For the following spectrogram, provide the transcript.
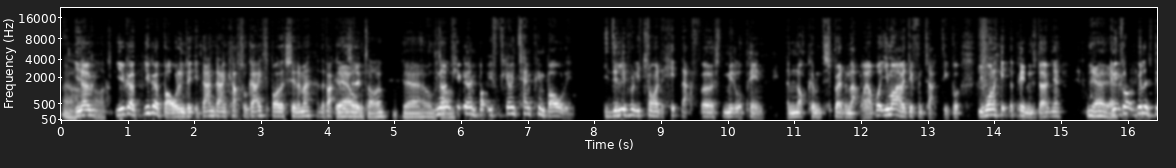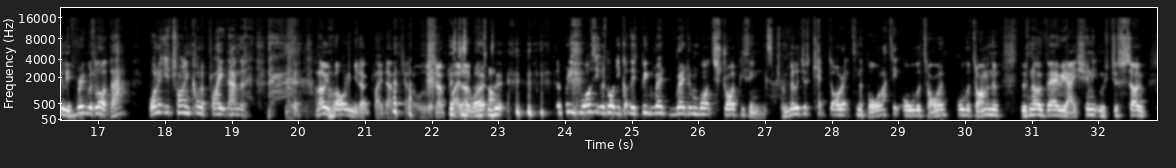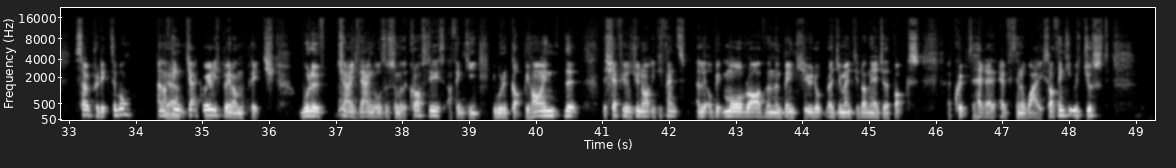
Oh, you know, God. you go you go bowling, don't you, Dan down Castlegate by the cinema at the back yeah, of the zoo. all the time. Yeah, all the you know, time. if you're going if you're going ten pin bowling, you're deliberately trying to hit that first middle pin and knock them, spread them that way. Well, you might have a different tactic, but you want to hit the pins, don't you? Yeah, yeah. And it's like Villa's delivery was like that. Why don't you try and kind of play down the? I know in oh. bowling you don't play down the channels. You don't play this doesn't work, does it? but it was. It was like you got these big red, red and white stripy things, and Villa just kept directing the ball at it all the time, all the time, and there, there was no variation. It was just so, so predictable. And I yeah. think Jack Grealish being on the pitch would have changed the angles of some of the crosses. I think he, he would have got behind the, the Sheffield United defence a little bit more rather than them being queued up, regimented on the edge of the box, equipped to head everything away. So I think it was just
